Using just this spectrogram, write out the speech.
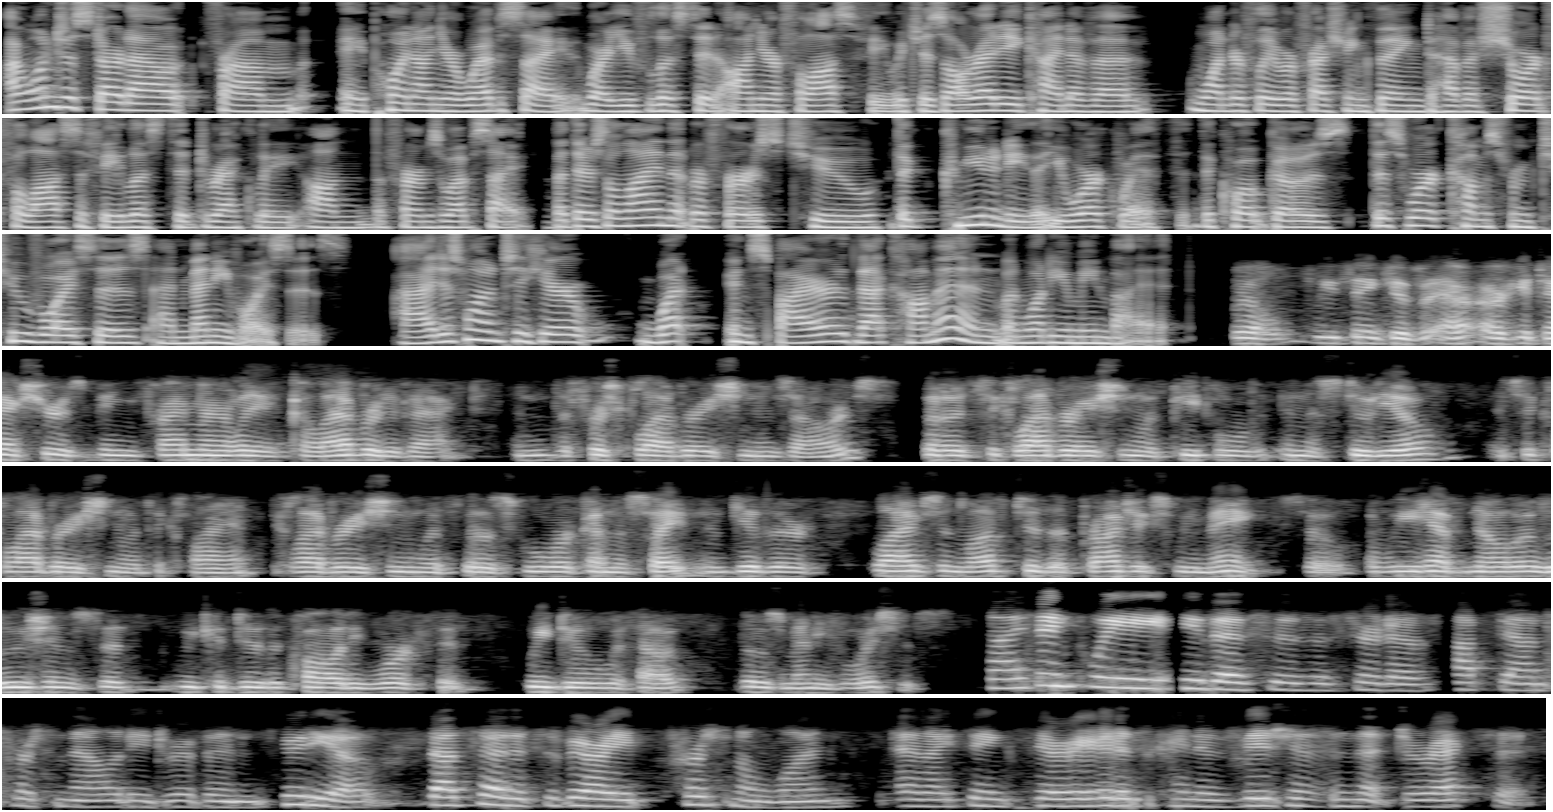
I wanted to start out from a point on your website where you've listed on your philosophy, which is already kind of a wonderfully refreshing thing to have a short philosophy listed directly on the firm's website. But there's a line that refers to the community that you work with. The quote goes, This work comes from two voices and many voices. I just wanted to hear what inspired that comment and, and what do you mean by it? Well, we think of architecture as being primarily a collaborative act. And the first collaboration is ours, but it's a collaboration with people in the studio. It's a collaboration with the client, collaboration with those who work on the site and give their lives and love to the projects we make. So we have no illusions that we could do the quality work that we do without those many voices. I think we see this as a sort of top down personality driven studio. That said, it's a very personal one, and I think there is a kind of vision that directs it.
